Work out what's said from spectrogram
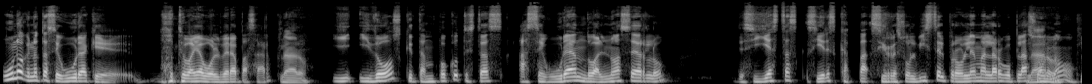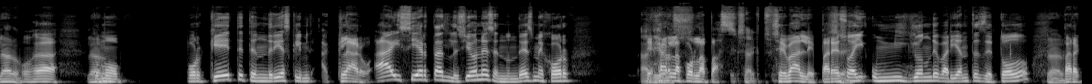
uno que no te asegura que no te vaya a volver a pasar, Claro. y, y dos, que tampoco te estás asegurando al no hacerlo de si ya estás, si eres capaz, si resolviste el problema a largo plazo Claro, o no. claro, O sea, claro. como, ¿por qué te tendrías que limitar? Ah, Claro, hay ciertas lesiones en donde es mejor dejarla por la paz. Exacto. Se vale. Para Sí. eso hay un millón de variantes de todo Claro. para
